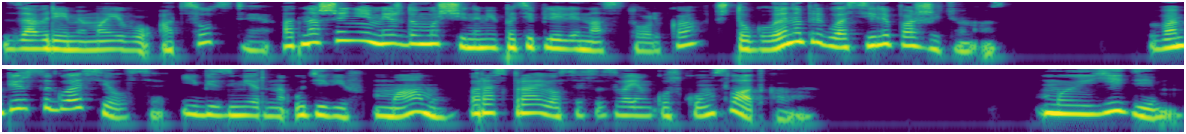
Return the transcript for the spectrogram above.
За время моего отсутствия отношения между мужчинами потеплели настолько, что Глена пригласили пожить у нас. Вампир согласился и, безмерно удивив маму, расправился со своим куском сладкого. «Мы едим».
